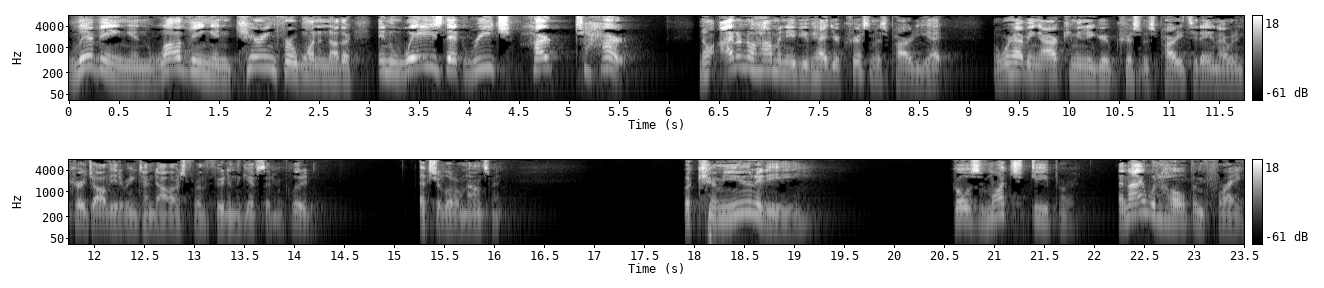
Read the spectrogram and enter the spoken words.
living and loving and caring for one another in ways that reach heart to heart. Now, I don't know how many of you have had your Christmas party yet. But we're having our community group Christmas party today, and I would encourage all of you to bring $10 for the food and the gifts that are included. Extra little announcement. But community goes much deeper. And I would hope and pray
